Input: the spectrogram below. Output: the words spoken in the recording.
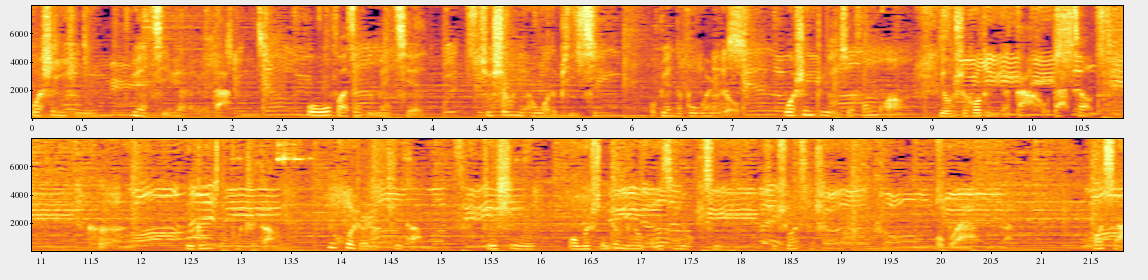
我甚至怨气越来越大，我无法在你面前去收敛我的脾气，我变得不温柔，我甚至有些疯狂，有时候对你大吼大叫的。可你终究不知道，又或者你知道，只是我们谁都没有鼓起勇气去说些什么。我不爱。我想，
